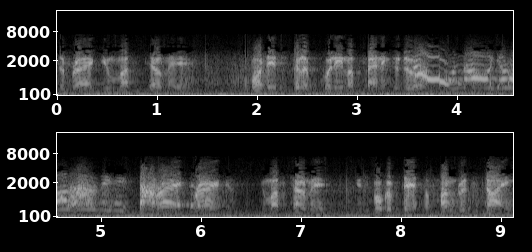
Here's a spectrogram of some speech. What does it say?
Mr. Bragg, you must tell me. What is Philip Colima planning to do? No, no, you're all hounding me. Stop Bragg, it. Bragg, you must tell me. You spoke of death, of hundreds dying.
